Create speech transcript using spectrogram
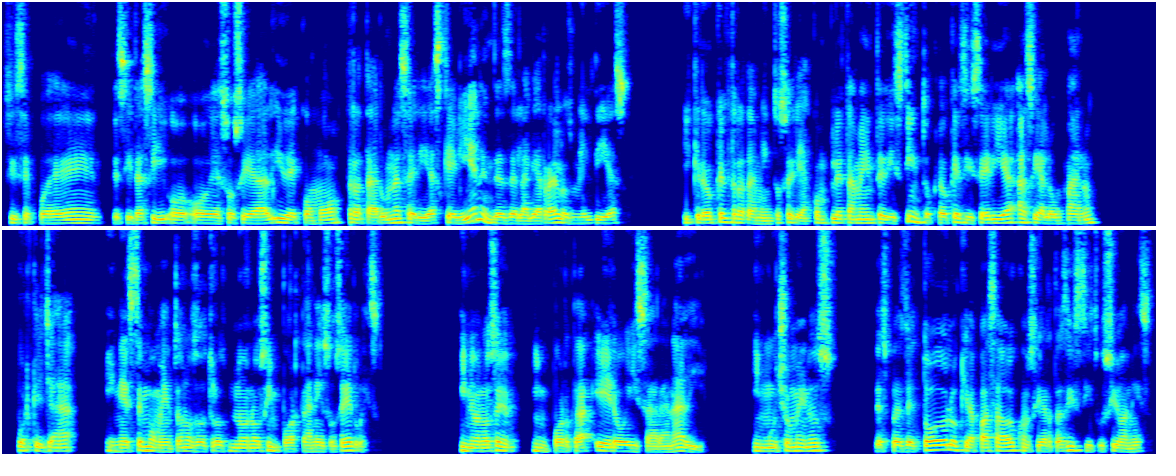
si se puede decir así, o, de sociedad y de cómo tratar unas heridas que vienen desde la guerra de los mil días. Y creo que el tratamiento sería completamente distinto. Creo que sí sería hacia lo humano, porque ya en este momento a nosotros no nos importan esos héroes. Y no nos importa heroizar a nadie. Y mucho menos después de todo lo que ha pasado con ciertas instituciones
